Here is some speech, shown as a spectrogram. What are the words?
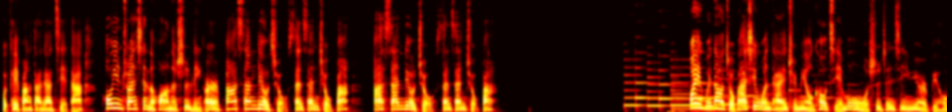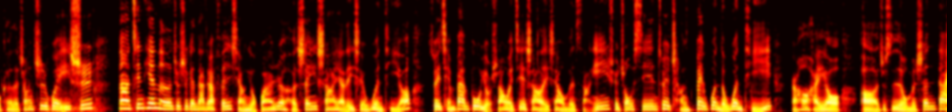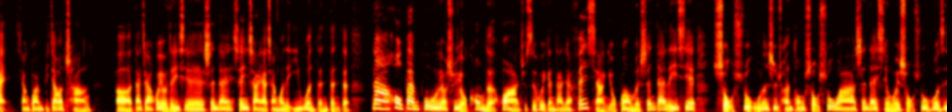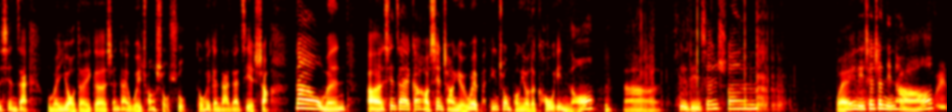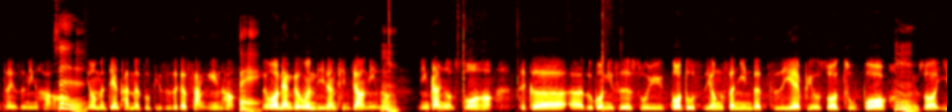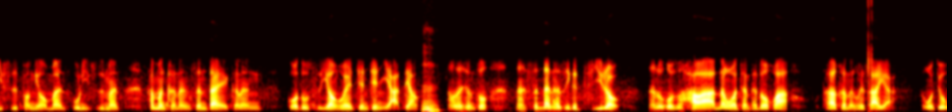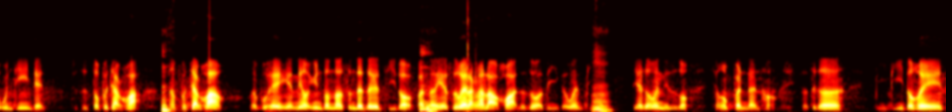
会可以帮大家解答。扣印专线的话呢是零二八三六九三三九八八三六九三三九八。欢迎回到九八新闻台全民有扣节目，我是真心悦耳鼻喉科的张智慧医师。那今天呢，就是跟大家分享有关任何声音沙哑的一些问题哦。所以前半部有稍微介绍了一下我们嗓音医学中心最常被问的问题，然后还有呃，就是我们声带相关比较长。呃，大家会有的一些声带声音沙哑相关的疑问等等的。那后半部要是有空的话，就是会跟大家分享有关我们声带的一些手术，无论是传统手术啊、声带显微手术，或者是现在我们有的一个声带微创手术，都会跟大家介绍。那我们呃，现在刚好现场有一位听众朋友的 call in 哦，那是林先生。喂，林先生您好。喂，曾医师您好。是，因为我们今天谈的主题是这个嗓音哈。对。所以我两个问题想请教您了。嗯。您刚有说哈，这个呃，如果你是属于过度使用声音的职业，比如说主播，嗯，比如说医师朋友们、护理师们，他们可能声带可能过度使用会渐渐哑掉。嗯。那我在想说，那声带它是一个肌肉，那如果说好啊，那我讲太多话，它可能会沙哑。那我就文静一点，就是都不讲话。那不讲话会不会也没有运动到声带这个肌肉，反而也是会让它老化？这是我第一个问题。嗯。第二个问题是说，像我本人哈，有这个鼻涕都会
